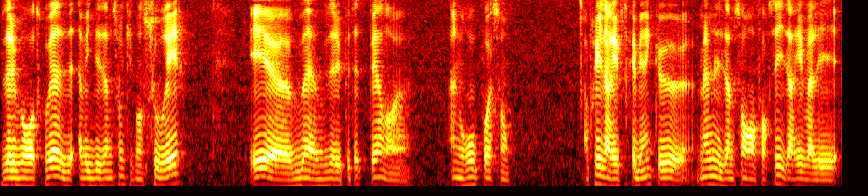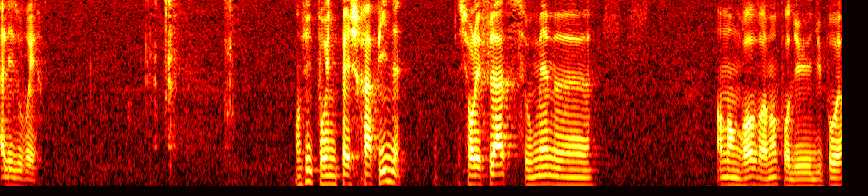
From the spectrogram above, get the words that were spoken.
vous allez vous retrouver avec des hameçons qui vont s'ouvrir et euh, ben, vous allez peut-être perdre un gros poisson. Après, il arrive très bien que même les hameçons renforcés, ils arrivent à les, ouvrir. Ensuite, pour une pêche rapide, sur les flats ou même euh, en mangrove, vraiment pour du, power,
